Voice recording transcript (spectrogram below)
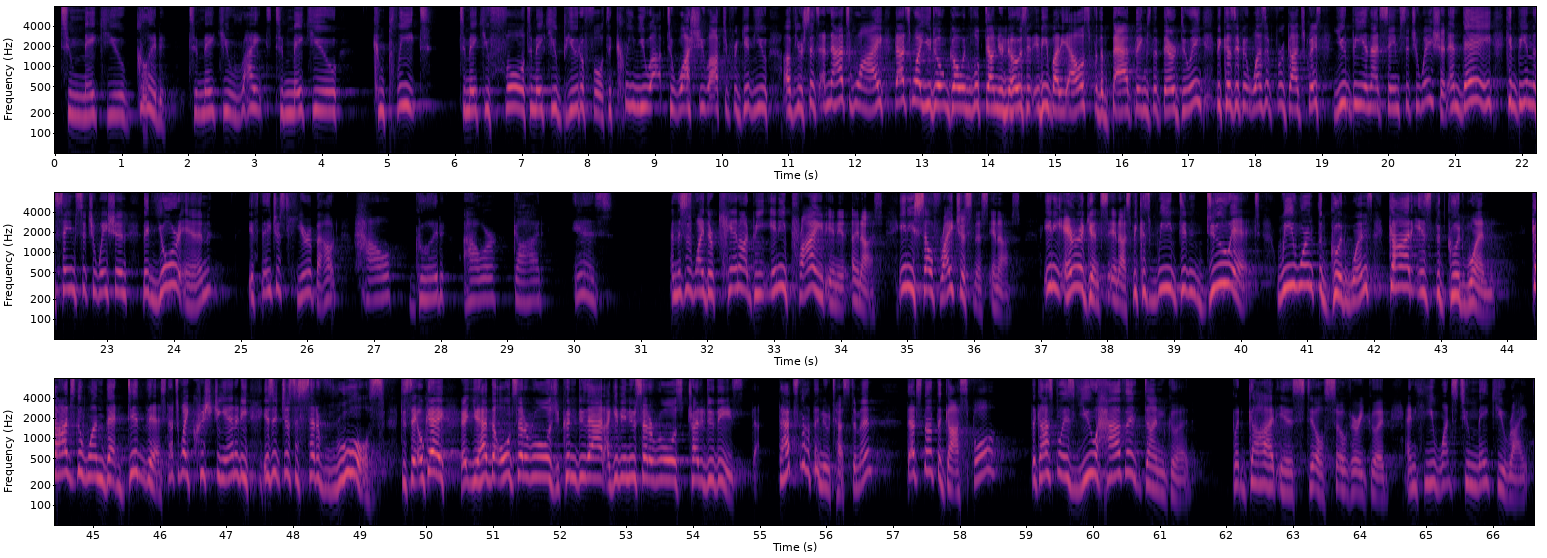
to make you good, to make you right, to make you complete to make you full, to make you beautiful, to clean you up, to wash you off, to forgive you of your sins. And that's why, that's why you don't go and look down your nose at anybody else for the bad things that they're doing. Because if it wasn't for God's grace, you'd be in that same situation. And they can be in the same situation that you're in if they just hear about how good our God is. And this is why there cannot be any pride in, it, in us any self righteousness in us, any arrogance in us, because we didn't do it. We weren't the good ones. God is the good one. God's the one that did this. That's why Christianity isn't just a set of rules to say, okay, you had the old set of rules, you couldn't do that, I give you a new set of rules, try to do these. That's not the New Testament. That's not the gospel. The gospel is you haven't done good. But God is still so very good, and He wants to make you right.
